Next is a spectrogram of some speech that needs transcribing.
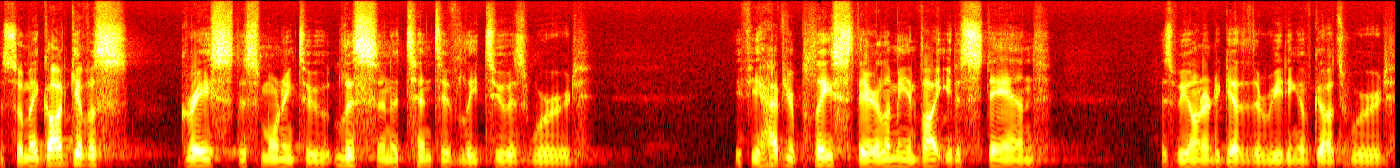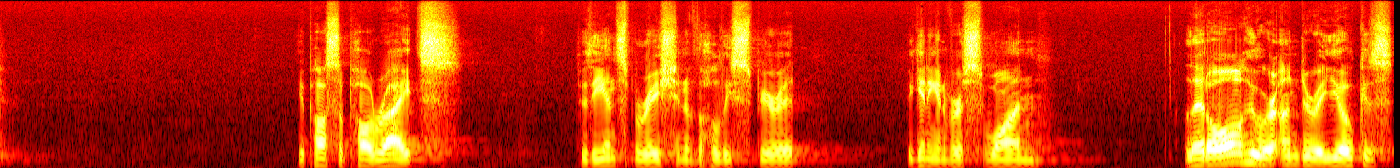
So may God give us grace this morning to listen attentively to his word. If you have your place there, let me invite you to stand as we honor together the reading of God's word. The Apostle Paul writes, through the inspiration of the Holy Spirit, beginning in verse 1 Let all who are under a yoke as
